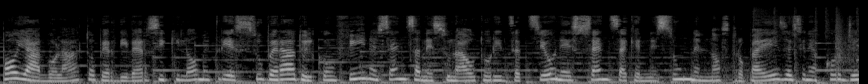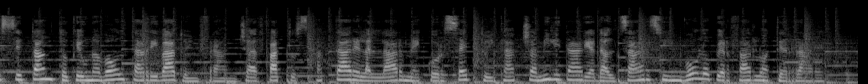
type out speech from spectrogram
poi ha volato per diversi chilometri e superato il confine senza nessuna autorizzazione e senza che nessun nel nostro paese se ne accorgesse tanto che una volta arrivato in Francia ha fatto scattare l'allarme e corsetto i caccia militari ad alzarsi in volo per farlo atterrare.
